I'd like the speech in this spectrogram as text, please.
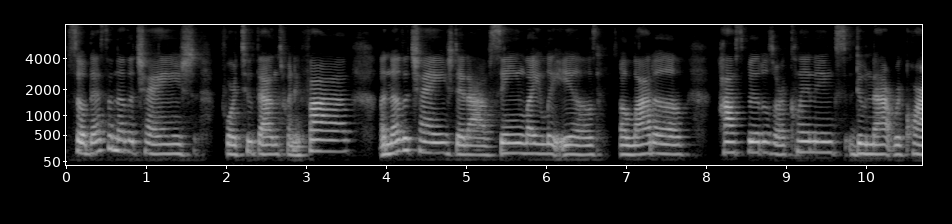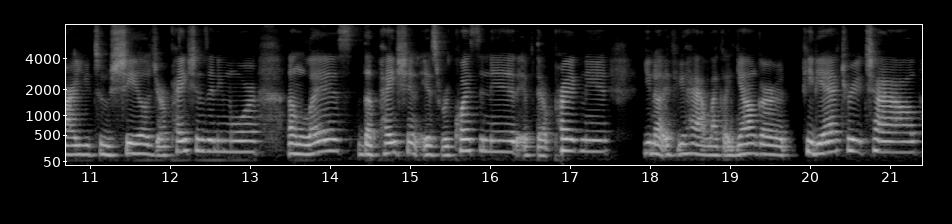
So that's another change for 2025. Another change that I've seen lately is a lot of hospitals or clinics do not require you to shield your patients anymore unless the patient is requesting it, if they're pregnant, you know, if you have like a younger pediatric child,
